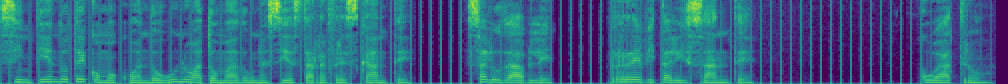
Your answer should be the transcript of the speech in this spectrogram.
sintiéndote como cuando uno ha tomado una siesta refrescante, saludable, revitalizante. 4.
